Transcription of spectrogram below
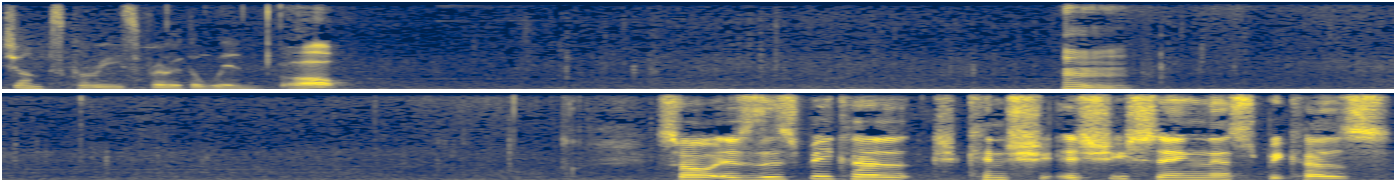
Jump scurries for the win. Oh. Hmm. So is this because can she is she saying this because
